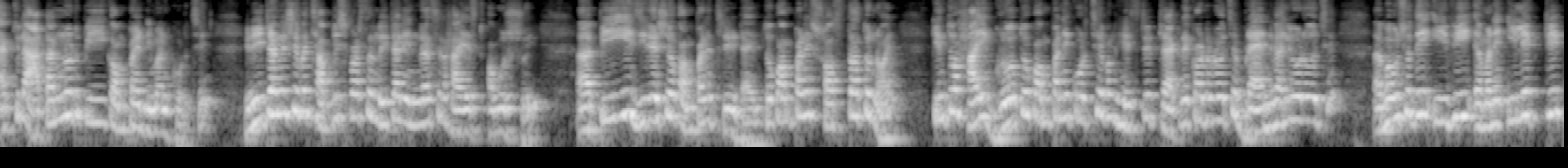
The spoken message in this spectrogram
অ্যাকচুয়ালি আটান্নর পি কোম্পানি ডিমান্ড করছে। রিটার্ন হিসেবে ছাব্বিশ পার্সেন্ট রিটার্ন ইন্ডাস্ট্রির হাইয়েস্ট অবশ্যই। PE G ratio company three time তো কোম্পানির সস্তা তো নয়, কিন্তু হাই গ্রোথও কোম্পানি করছে এবং হিস্ট্রির ট্র্যাক রেকর্ডও রয়েছে ব্র্যান্ড ভ্যালুও রয়েছে। ভবিষ্যতে ইভি মানে ইলেকট্রিক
